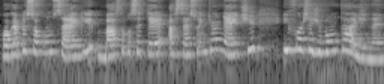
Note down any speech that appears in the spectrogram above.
Qualquer pessoa consegue, basta você ter acesso à internet e força de vontade, né?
